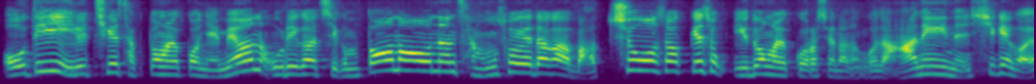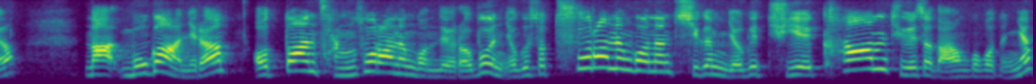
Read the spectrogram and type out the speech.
어디 일치에 작동할 거냐면, 우리가 지금 떠나오는 장소에다가 맞추어서 계속 이동할 거라시라는 거죠. 안에 있는 시계가요. 나 뭐가 아니라 어떠한 장소라는 건데 여러분 여기서 to라는 거는 지금 여기 뒤에 come 뒤에서 나온 거거든요.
